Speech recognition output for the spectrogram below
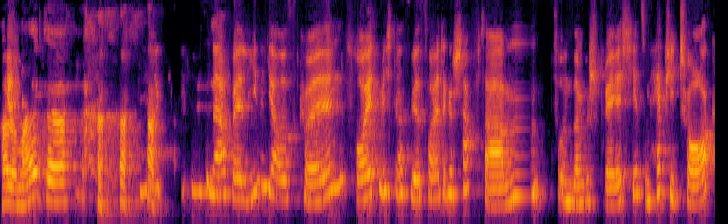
Hallo Maike. nach Berlin hier aus Köln. Freut mich, dass wir es heute geschafft haben zu unserem Gespräch hier zum Happy Talk.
